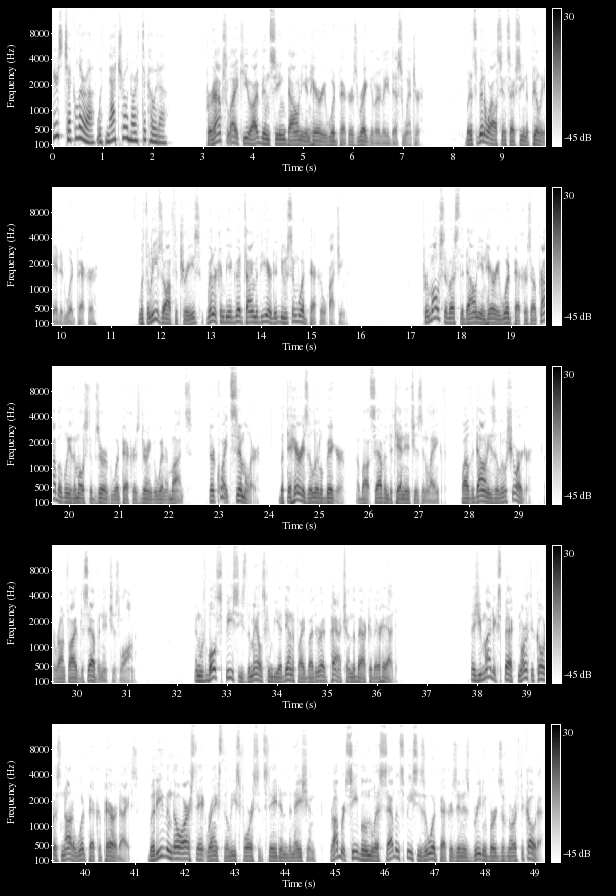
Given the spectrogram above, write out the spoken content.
Here's Chuck Lura with Natural North Dakota. Perhaps like you, I've been seeing downy and hairy woodpeckers regularly this winter. But it's been a while since I've seen a pileated woodpecker. With the leaves off the trees, winter can be a good time of the year to do some woodpecker watching. For most of us, the downy and hairy woodpeckers are probably the most observed woodpeckers during the winter months. They're quite similar, but the hairy's a little bigger, about 7 to 10 inches in length, while the downy's a little shorter, around 5 to 7 inches long. And with both species, the males can be identified by the red patch on the back of their head. As you might expect, North Dakota is not a woodpecker paradise. But even though our state ranks the least forested state in the nation, Robert Seeboom lists seven species of woodpeckers in his Breeding Birds of North Dakota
